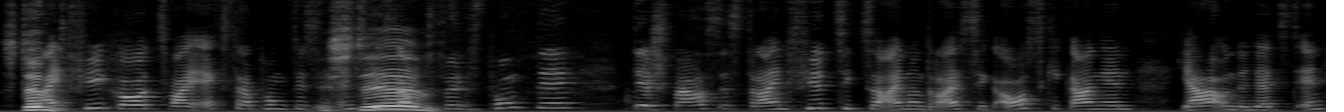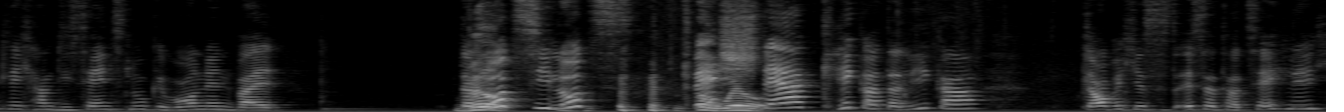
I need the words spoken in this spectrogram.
Stimmt. Ein Field Goal, zwei Extrapunkte sind Stimmt. insgesamt fünf Punkte. Der Spaß ist 43 zu 31 ausgegangen. Ja, und letztendlich haben die Saints nur gewonnen, weil der Will. Lutzi Lutz, bester Kicker der Liga, glaube ich, ist, ist er tatsächlich.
